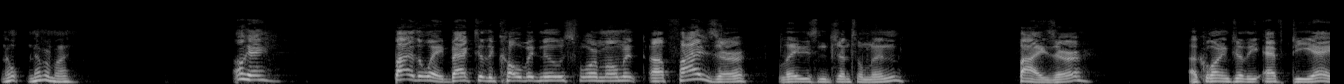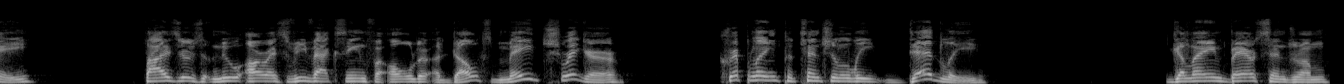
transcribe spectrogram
No, never mind. Okay. By the way, back to the COVID news for a moment. Uh, Pfizer, ladies and gentlemen, Pfizer, according to the FDA, Pfizer's new RSV vaccine for older adults may trigger crippling, potentially deadly Guillain-Barré syndrome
